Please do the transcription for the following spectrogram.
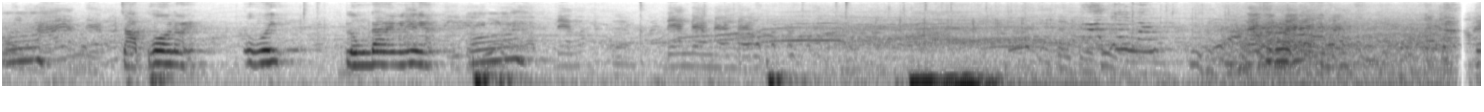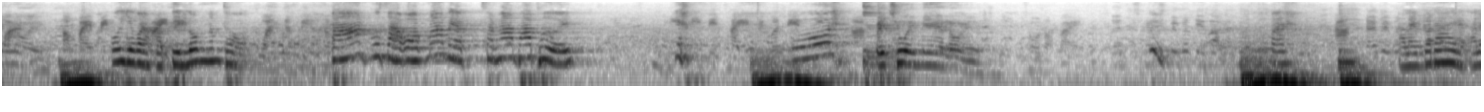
โอ้ยจับพ่อหน่อย โอ้ย ลงได้ไหมเนี่ย โอ้ยต่อไปเป็นโอ้ยอย่าว่าขอตีนลงน้ำถอดวันเกษตรตาด อุตส่าห์ออกมาแบบสง่าผ้าเผยติดไทยเป็นวันเด็กโอ้ยไปช่วยแม่หน่อยโชว์ต่อไปไป อะไรก็ได้อะอะไร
